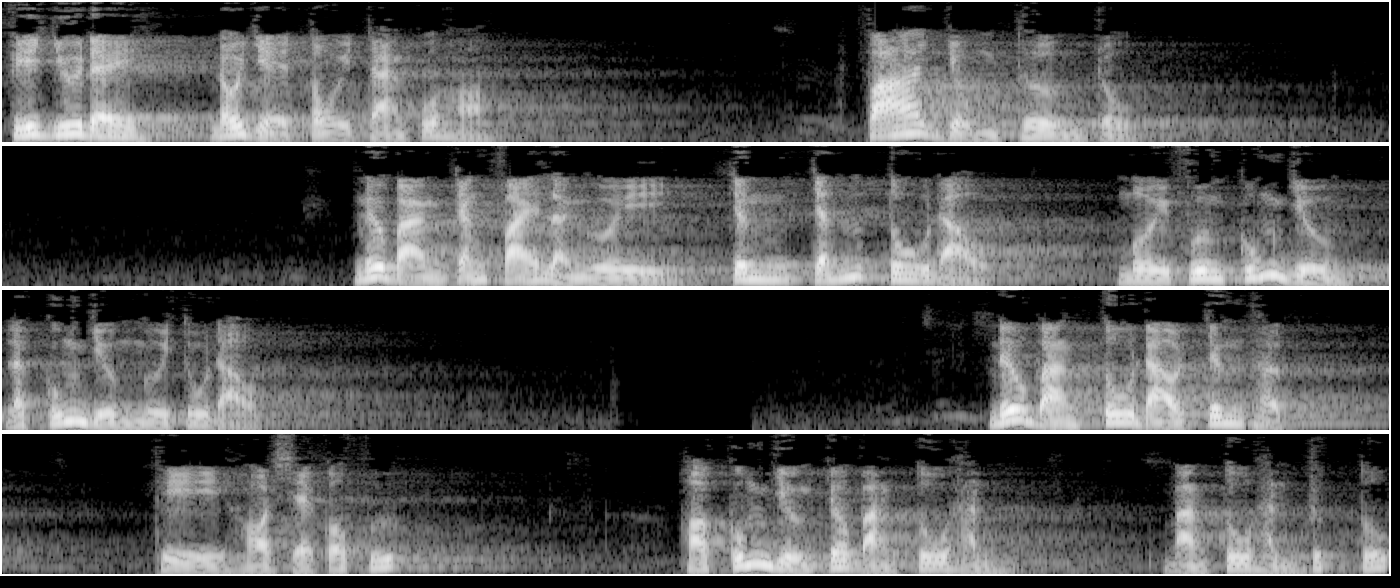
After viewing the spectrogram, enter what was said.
Phía dưới đây nói về tội trạng của họ. Phá dụng thường trụ. Nếu bạn chẳng phải là người chân chánh tu đạo, mười phương cúng dường là cúng dường người tu đạo. Nếu bạn tu đạo chân thật, thì họ sẽ có phước. Họ cúng dường cho bạn tu hành. Bạn tu hành rất tốt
